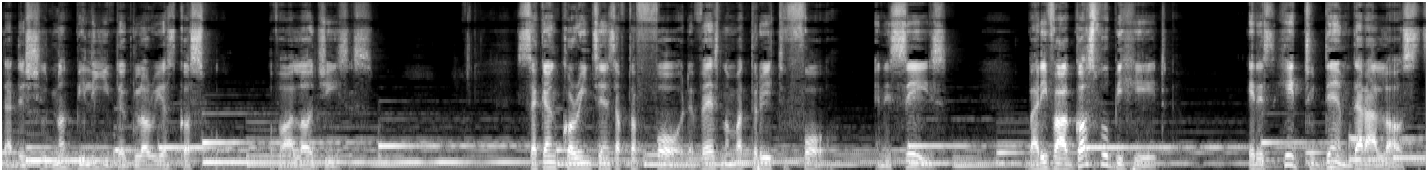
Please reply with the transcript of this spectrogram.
that they should not believe the glorious gospel of our Lord Jesus. Second Corinthians chapter 4, the verse number 3 to 4, and it says, But if our gospel be hid, it is hid to them that are lost,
